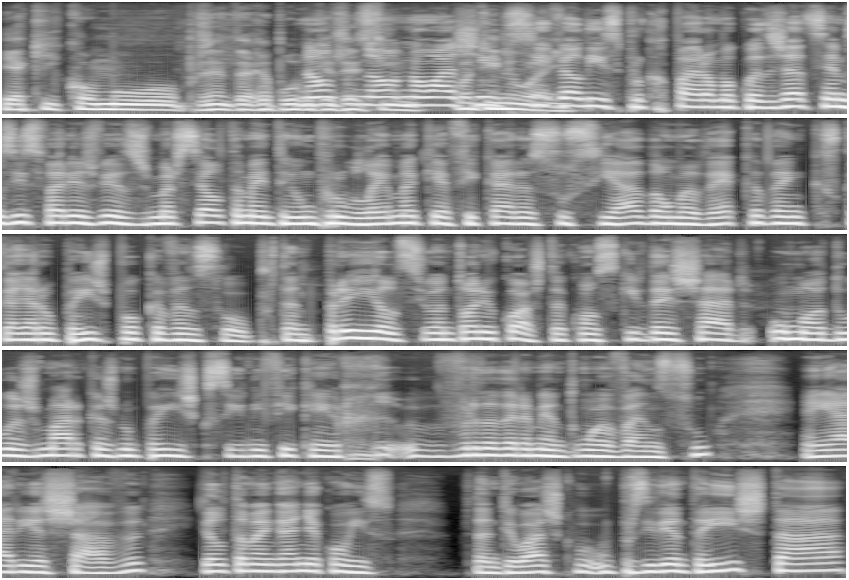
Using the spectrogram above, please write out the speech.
é aqui como o Presidente da República Não, diz não, assim: não acho continuem. impossível isso, porque repara uma coisa, já dissemos isso várias vezes. Marcelo também tem um problema que é ficar associado a uma década em que se calhar o país pouco avançou. Portanto, para ele, se o António Costa conseguir deixar uma ou duas marcas no país que signifiquem verdadeiramente um avanço em áreas-chave, ele também ganha com isso. Portanto, eu acho que o Presidente aí está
